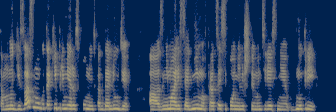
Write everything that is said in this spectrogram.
там многие из вас могут такие примеры вспомнить, когда люди а, занимались одним, а в процессе поняли, что им интереснее внутри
